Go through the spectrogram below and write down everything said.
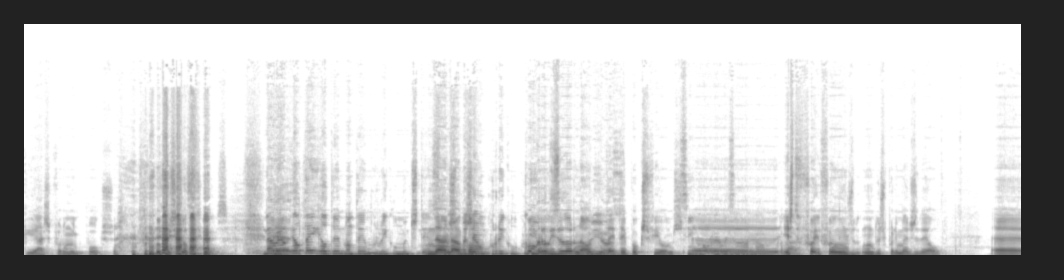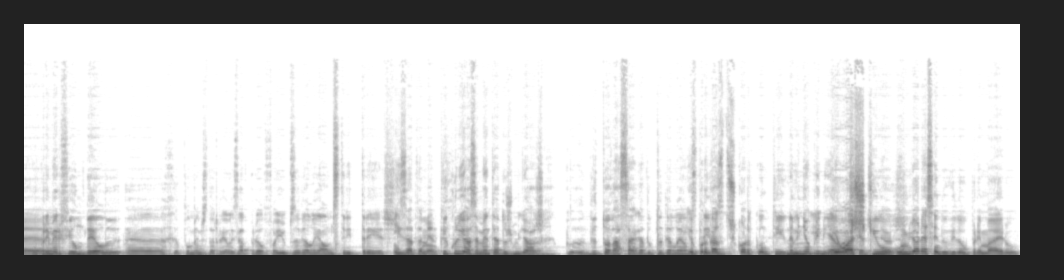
que acho que foram muito poucos. Não, Eh, ele, ele tem, ele tem, não tem um currículo muito extenso, Não, mas, não, mas como- é um currículo curioso. Como realizador não, tem, tem poucos filmes. Sim, como Eh, realizador não, verdade. Este foi, foi um, um dos primeiros dele. Eh, O primeiro filme dele, eh, re- pelo menos da- realizado por ele, foi o Pesadelo em Elm Street 3, Exatamente. que curiosamente é dos melhores de toda a saga do Pesadelo em Elm Eu por Street. acaso discordo contigo. Na minha E- opinião, eu acho acho, que é que, o, o melhor é sem dúvida o primeiro,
